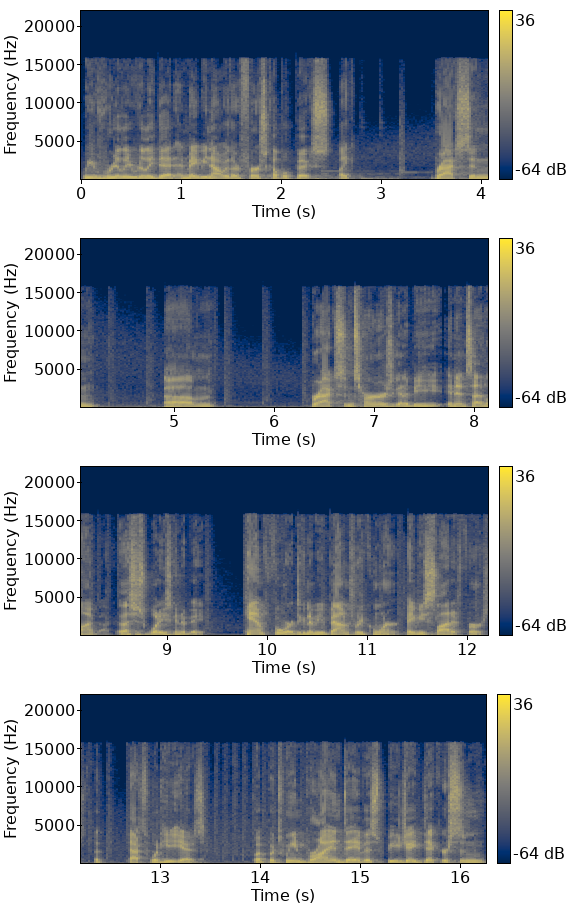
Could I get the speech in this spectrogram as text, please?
We really, really did. And maybe not with our first couple picks. Like Braxton, um, Braxton Turner is going to be an inside linebacker. That's just what he's going to be. Cam Ford is going to be a boundary corner. Maybe slot it first, but that's what he is. But between Brian Davis, BJ Dickerson,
